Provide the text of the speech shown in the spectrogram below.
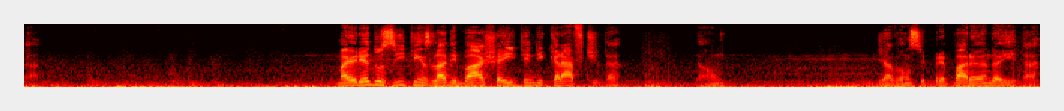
tá? A maioria dos itens lá de baixo é item de craft, tá? Então, já vão se preparando aí, tá?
